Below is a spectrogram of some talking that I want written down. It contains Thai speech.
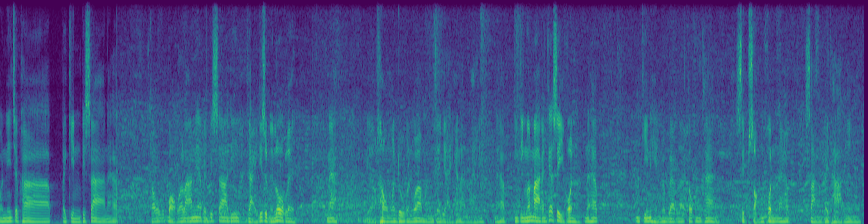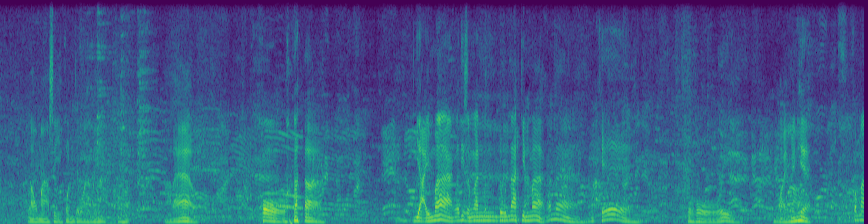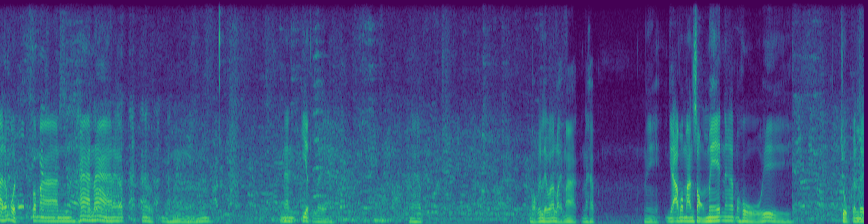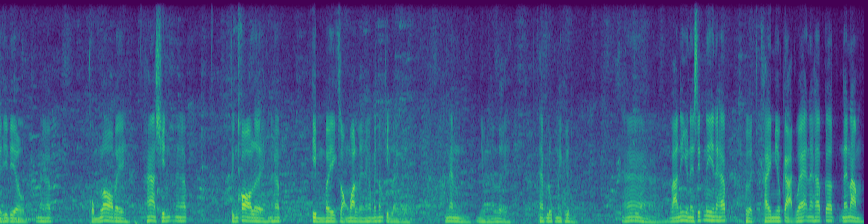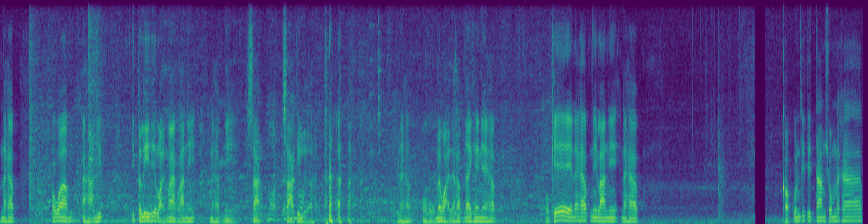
วันนี้จะพาไปกินพิซซ่านะครับ เขาบอกว่าร้านนี้เป็นพิซซ่าที่ใหญ่ที่สุดในโลกเลยนะ เดี๋ยวเรามาดูกันว่ามันจะใหญ่ขนาดไหนนะครับ จริงๆแล้วมากันแค่ 4 คนนะครับ เมื่อกี้เห็นแวบๆแล้วโต๊ะข้างๆ 12 คนนะครับ สั่งไปถาดหนึ่ง เรามา 4 คนจะไหวไหมนะครับ มาแล้วโอ้ ใหญ่มากและที่สำคัญมันดูน่ากินมากนั่นน่ะโอเค โอ้โหไหวไหมเนี่ย ก็มาทั้งหมดประมาณ 5 หน้านะครับเอออื้อหือแน่นเอียดเลยนะครับ บอกได้เลยว่าอร่อยมากนะครับ นี่ยาวประมาณ 2 เมตรนะครับ โอ้โหจุกกันเลยทีเดียวนะครับ ผมล่อไป 5 ชิ้นนะครับ ถึงคอเลยนะครับ อิ่มไปอีก 2 วันเลยนะครับ ไม่ต้องกินอะไรเลย แน่นอยู่อย่างนั้นเลย แทบลุกไม่ขึ้นอ่าร้านนี้อยู่ในซิดนีย์นะครับ เปิดใครมีโอกาสแวะนะครับ ก็แนะนำนะครับ เพราะว่าอาหารอิตาลีที่อร่อยมากร้านนี้นะครับ นี่ซากซากที่เหลือนะครับ โอ้โห ไม่ไหวแล้วครับ ได้แค่นี้ครับ โอเคนะครับ นี่ร้านนี้นะครับ ขอบคุณที่ติดตามชมนะครับ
